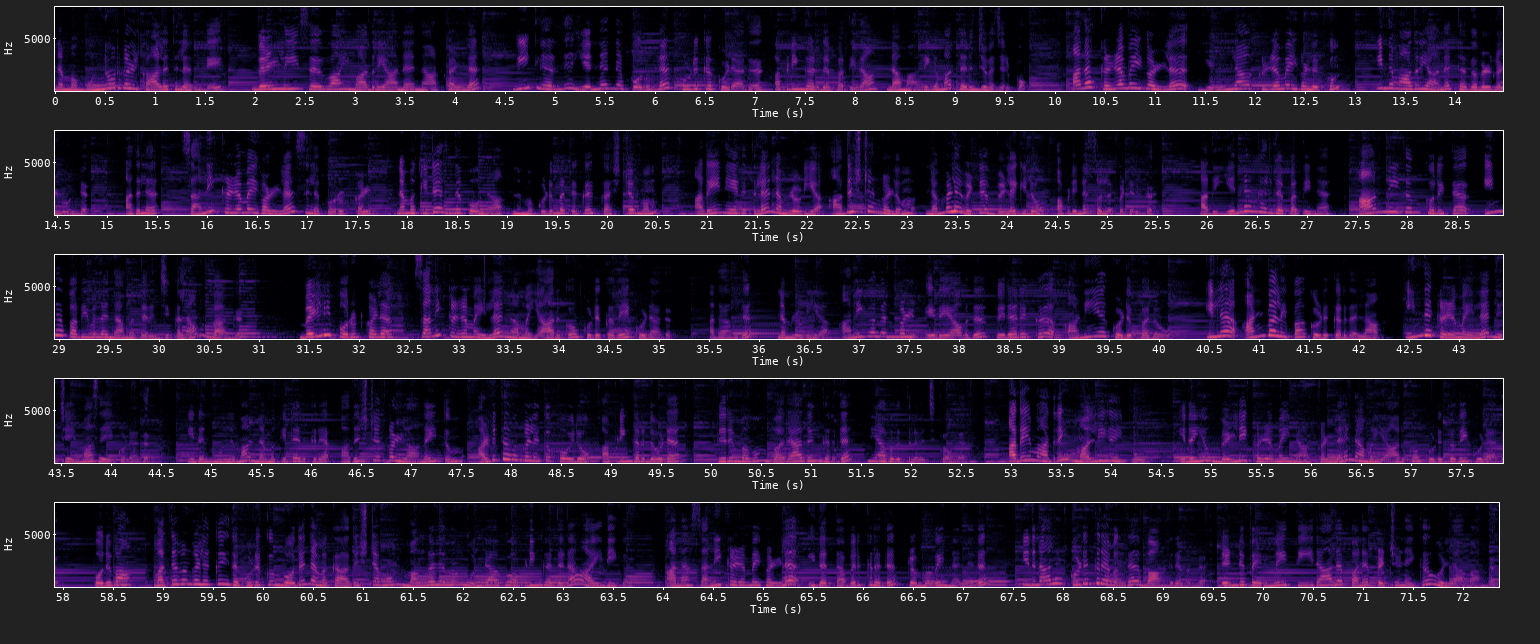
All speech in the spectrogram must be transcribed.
நம்ம முன்னோர்கள் காலத்துல இருந்தே வெள்ளி செவ்வாய் மாதிரியான நாட்கள்ல வீட்ல இருந்து என்னென்ன பொருளை கொடுக்க கூடாது அப்படிங்கறத பத்தி தான் நாம அதிகமா தெரிஞ்சு வச்சிருப்போம். ஆனா கிழமைகள்ல எல்லா கிழமைகளுக்கும் இந்த மாதிரியான தகவல்கள் உண்டு. அதுல சனிக்கிழமைகள்ல சில பொருட்கள் நம்ம கிட்ட இருந்து போனா நம்ம குடும்பத்துக்கு கஷ்டமும் அதே நேரத்துல நம்மளுடைய அதிர்ஷ்டங்களும் நம்மளை விட்டு விலகிடும் அப்படின்னு சொல்லப்பட்டிருக்கு. அது என்னங்கறத பத்தின ஆன்மீகம் குறித்த இந்த பதிவுல நாம தெரிஞ்சுக்கலாம் வாங்க. வெள்ளி பொருட்களை சனிக்கிழமையில நாம யாருக்கும் கொடுக்கவே கூடாது. அதாவது நம்மளுடைய அணிகலன்கள் எதையாவது பிறருக்கு அணிய கொடுப்பதோ இல்ல அன்பளிப்பா கொடுக்கறதெல்லாம் இந்த கிழமையில நிச்சயமா செய்யக்கூடாது. இதன் மூலமா நம்ம கிட்ட இருக்கிற அதிர்ஷ்டங்கள் அனைத்தும் அடுத்தவங்களுக்கு போயிடும் அப்படிங்கறதோட திரும்பவும் வராதுங்கிறத ஞாபகத்துல வச்சுக்கோங்க. அதே மாதிரி மல்லிகை பூ இதையும் வெள்ளிக்கிழமை நாட்கள்ல நாம யாருக்கும் கொடுக்கவே கூடாது. பொதுவா மத்தவங்களுக்கு இத கொடுக்கும்போது நமக்கு அதிர்ஷ்டமும் மங்களமும் உண்டாகும் அப்படிங்கிறது தான் ஐதீகம். ஆனா சனிக்கிழமைகள்ல இதை தவிர்க்கிறது ரொம்பவே நல்லது. இதனால கொடுக்கறவங்க வாங்குறவங்க ரெண்டு பேருமே தீராத பண பிரச்சனைக்கு உள்ளாவாங்க.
